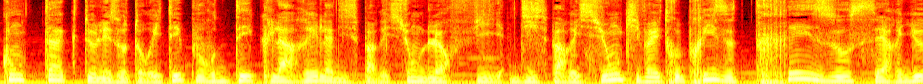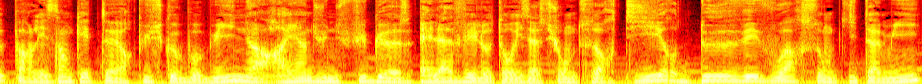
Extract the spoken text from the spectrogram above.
contactent les autorités pour déclarer la disparition de leur fille. Disparition qui va être prise très au sérieux par les enquêteurs, puisque Bobby n'a rien d'une fugueuse. Elle avait l'autorisation de sortir, devait voir son petit ami,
